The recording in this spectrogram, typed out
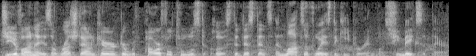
Giovanna is a rushdown character with powerful tools to close the distance and lots of ways to keep her in once she makes it there.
